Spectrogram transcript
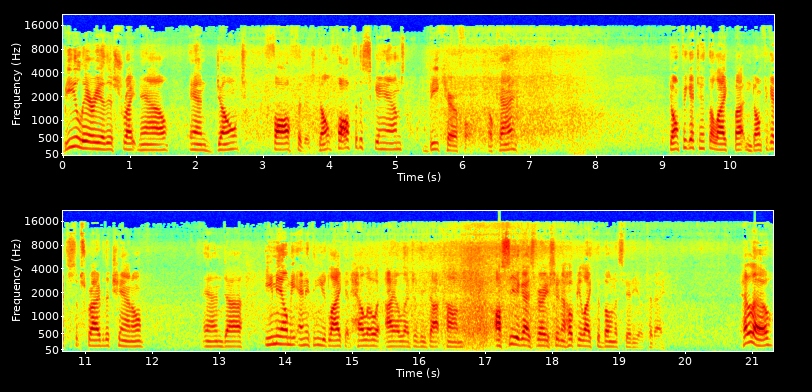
be leery of this right now, and don't fall for this. Don't fall for the scams. Be careful, okay? Don't forget to hit the like button. Don't forget to subscribe to the channel. And uh, email me anything you'd like at hello at iallegedly.com. I'll see you guys very soon. I hope you liked the bonus video today. Hello.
